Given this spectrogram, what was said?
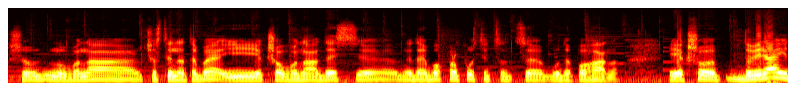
що ну, вона частина тебе, і якщо вона десь, не дай Бог, пропустить, то це буде погано. І якщо довіряє і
